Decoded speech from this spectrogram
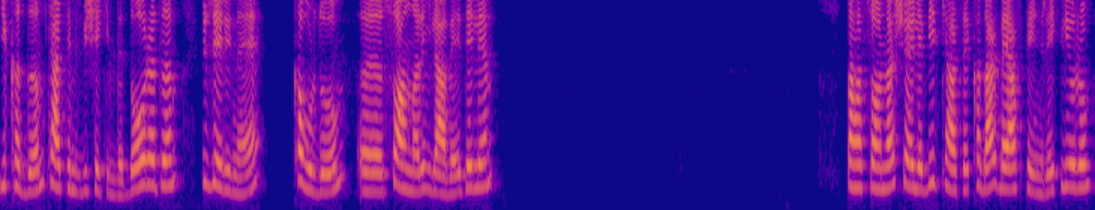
yıkadım, tertemiz bir şekilde doğradım. Üzerine kavurduğum e, soğanları ilave edelim. Daha sonra şöyle bir kase kadar beyaz peynir ekliyorum.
